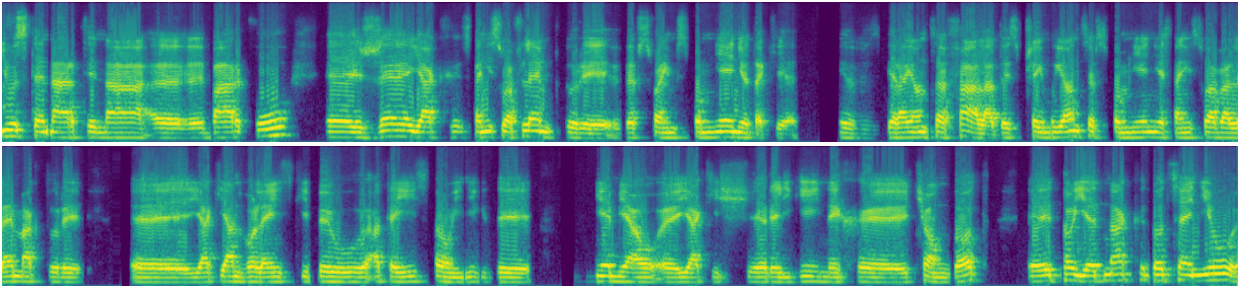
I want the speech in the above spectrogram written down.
niósł te narty na barku, że jak Stanisław Lem, który we swoim wspomnieniu takie zbierająca fala, to jest przejmujące wspomnienie Stanisława Lema, który jak Jan Woleński był ateistą i nigdy nie miał jakichś religijnych ciągot, E, to jednak docenił e,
